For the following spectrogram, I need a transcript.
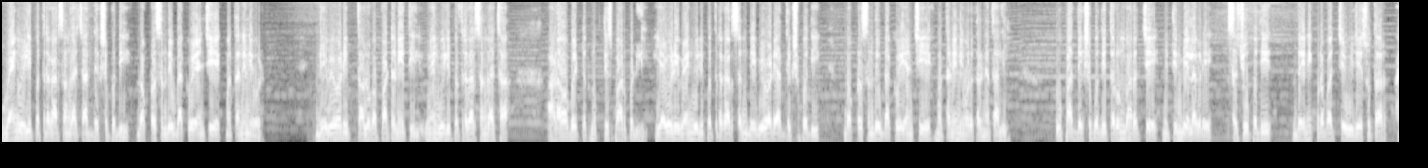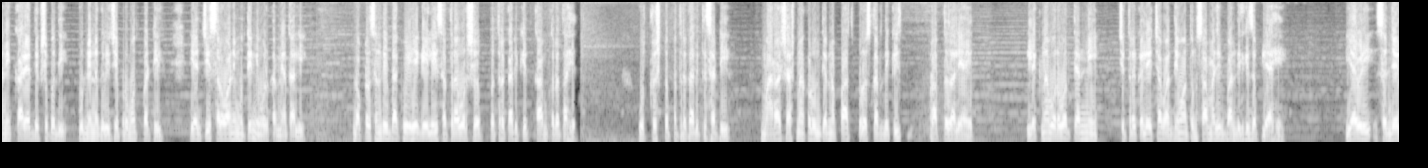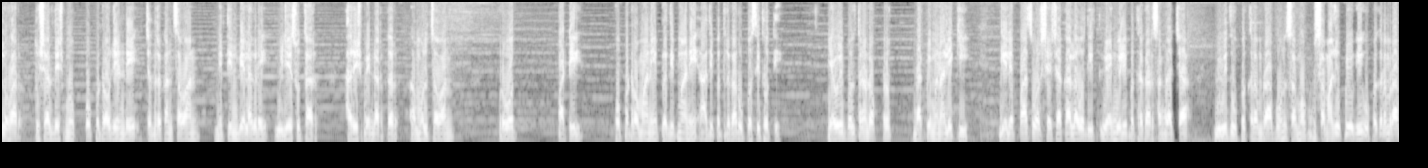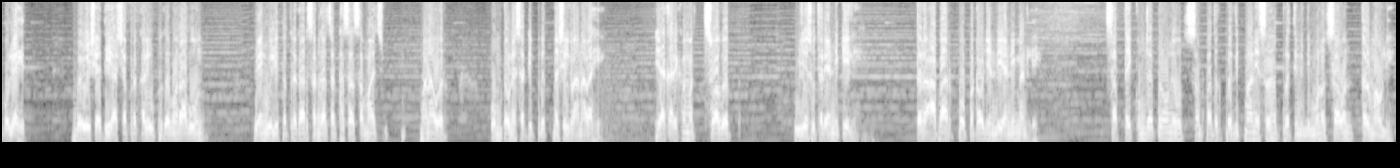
वँगवेली पत्रकार संघाच्या अध्यक्षपदी डॉक्टर संदीप डाकवे यांची एकमताने निवड. डेबेवाडी तालुका पाटण येथील वँगवेली पत्रकार संघाचा आढावा बैठक नुकतीच पार पडली. यावेळी वँगवेली पत्रकार संघ डेबेवाडी अध्यक्षपदी डॉक्टर संदीप डाकवे यांची एकमताने निवड करण्यात आली. उपाध्यक्षपदी तरुण भारतचे नितीन बेलागडे सचिवपदी दैनिक प्रभातचे विजय सुतार आणि कार्याध्यक्षपदी पुण्यनगरीचे प्रमोद पाटील यांची सर्वानुमते निवड करण्यात आली. डॉक्टर संदीप डाकवे हे गेली सतरा वर्ष पत्रकारिकेत काम करत आहेत. उत्कृष्ट पत्रकारितेसाठी महाराष्ट्र शासनाकडून त्यांना पाच पुरस्कार देखील प्राप्त झाले आहेत. लेखनाबरोबर त्यांनी चित्रकलेच्या माध्यमातून सामाजिक बांधिलकी जपली आहे. यावेळी संजय लोहार तुषार देशमुख पोपटराव झेंडे चंद्रकांत चव्हाण नितीन बेलागडे विजय सुतार हरीश पेंढारकर अमोल चव्हाण प्रबोध पाटील पोपटराव माने प्रदीप माने आदी पत्रकार उपस्थित होते. यावेळी बोलताना डॉक्टर डाकवे म्हणाले की गेल्या पाच वर्षाच्या कालावधीत व्यंगवेली पत्रकार संघाच्या विविध उपक्रम राबवून सम समाज उपयोगी उपक्रम राबवले आहेत. भविष्यातही अशा प्रकारे उपक्रम राबवून व्यंगवेली पत्रकार संघाचा ठसा समाज मनावर उमटवण्यासाठी प्रयत्नशील राहणार आहे. या कार्यक्रमात स्वागत विजय सुतार यांनी केले. तर आभार पोपटराव झेंडे यांनी मानले. साप्ताहिक कुंजापूर न्यूज संपादक प्रदीप मानेसह प्रतिनिधी मनोज सावंत तळमावली.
